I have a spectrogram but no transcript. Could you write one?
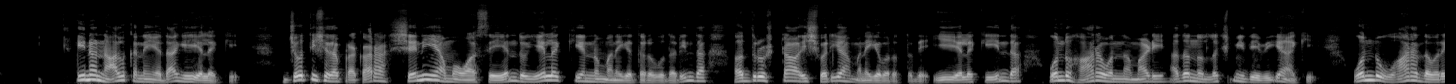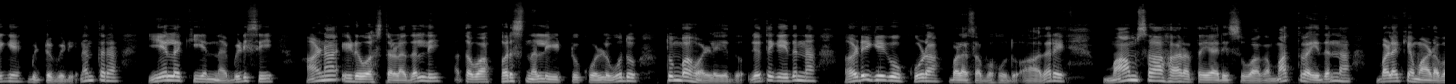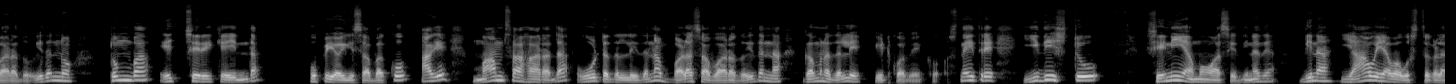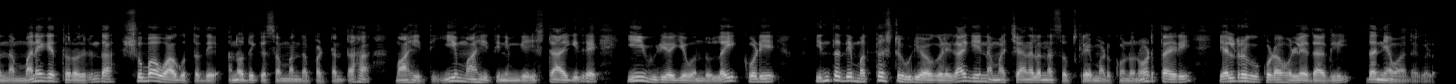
ಇನ್ನು ನಾಲ್ಕನೆಯದಾಗಿ ಏಲಕ್ಕಿ. ಜ್ಯೋತಿಷ್ಯದ ಪ್ರಕಾರ ಶನಿ ಅಮಾವಾಸ್ಯೆ ಎಂದು ಏಲಕ್ಕಿಯನ್ನು ಮನೆಗೆ ತರುವುದರಿಂದ ಅದೃಷ್ಟ ಐಶ್ವರ್ಯ ಮನೆಗೆ ಬರುತ್ತದೆ. ಈ ಏಲಕ್ಕಿಯಿಂದ ಒಂದು ಹಾರವನ್ನು ಮಾಡಿ ಅದನ್ನು ಲಕ್ಷ್ಮೀ ದೇವಿಗೆ ಹಾಕಿ, ಒಂದು ವಾರದವರೆಗೆ ಬಿಟ್ಟುಬಿಡಿ. ನಂತರ ಏಲಕ್ಕಿಯನ್ನು ಬಿಡಿಸಿ ಹಣ ಇಡುವ ಸ್ಥಳದಲ್ಲಿ ಅಥವಾ ಪರ್ಸ್ನಲ್ಲಿ ಇಟ್ಟುಕೊಳ್ಳುವುದು ತುಂಬ ಒಳ್ಳೆಯದು. ಜೊತೆಗೆ ಇದನ್ನು ಅಡಿಗೆಗೂ ಕೂಡ ಬಳಸಬಹುದು. ಆದರೆ ಮಾಂಸಾಹಾರ ತಯಾರಿಸುವಾಗ ಮಾತ್ರ ಇದನ್ನು ಬಳಕೆ ಮಾಡಬಾರದು. ಇದನ್ನು ತುಂಬ ಎಚ್ಚರಿಕೆಯಿಂದ ಉಪಯೋಗಿಸಬೇಕು. ಹಾಗೆ ಮಾಂಸಾಹಾರದ ಊಟದಲ್ಲಿ ಇದನ್ನು ಬಳಸಬಾರದು. ಇದನ್ನು ಗಮನದಲ್ಲಿ ಇಟ್ಕೋಬೇಕು. ಸ್ನೇಹಿತರೆ, ಇದಿಷ್ಟು ಶನಿ ಅಮಾವಾಸ್ಯೆ ದಿನದ, ದಿನ ಯಾವ ಯಾವ ವಸ್ತುಗಳನ್ನು ಮನೆಗೆ ತರೋದ್ರಿಂದ ಶುಭವಾಗುತ್ತದೆ ಅನ್ನೋದಕ್ಕೆ ಸಂಬಂಧಪಟ್ಟಂತಹ ಮಾಹಿತಿ. ಈ ಮಾಹಿತಿ ನಿಮಗೆ ಇಷ್ಟ ಆಗಿದರೆ ಈ ವಿಡಿಯೋಗೆ ಒಂದು ಲೈಕ್ ಕೊಡಿ. ಇಂಥದ್ದೇ ಮತ್ತಷ್ಟು ವಿಡಿಯೋಗಳಿಗಾಗಿ ನಮ್ಮ ಚಾನಲನ್ನು ಸಬ್ಸ್ಕ್ರೈಬ್ ಮಾಡಿಕೊಂಡು ನೋಡ್ತಾ ಇರಿ. ಎಲ್ರಿಗೂ ಕೂಡ ಒಳ್ಳೆಯದಾಗಲಿ. ಧನ್ಯವಾದಗಳು.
